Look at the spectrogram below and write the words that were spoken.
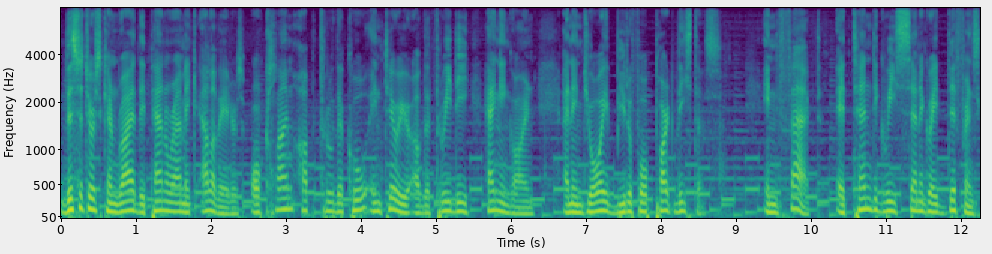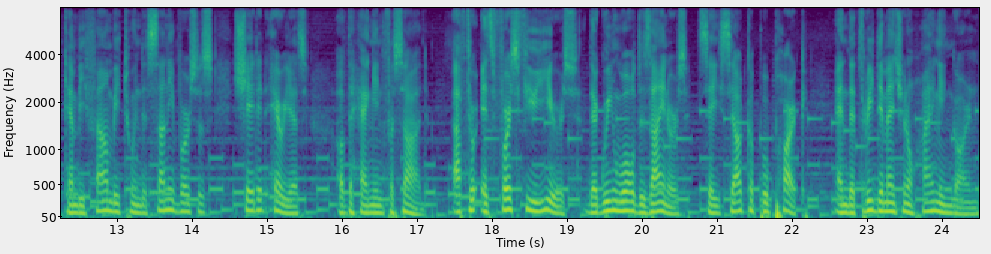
Visitors can ride the panoramic elevators or climb up through the cool interior of the 3D hanging garden and enjoy beautiful park vistas. In fact, a 10 degree centigrade difference can be found between the sunny versus shaded areas of the hanging facade. After its first few years, the Green Wall designers say Széllkapu Park and the three dimensional hanging garden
